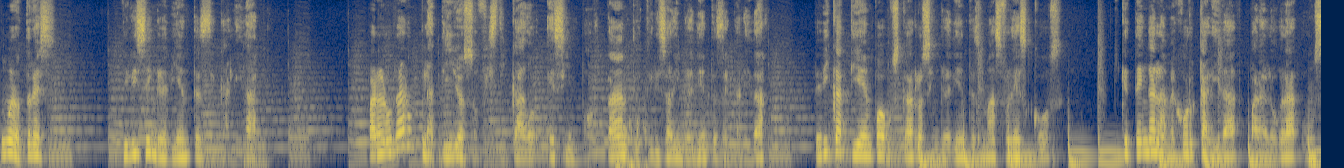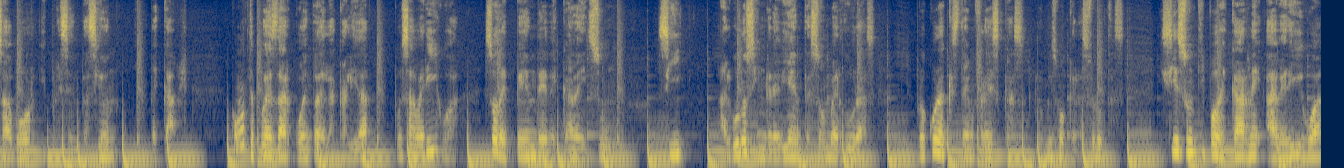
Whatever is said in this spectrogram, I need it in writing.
Número 3. Utiliza ingredientes de calidad. Para lograr un platillo sofisticado es importante utilizar ingredientes de calidad. Dedica tiempo a buscar los ingredientes más frescos y que tengan la mejor calidad para lograr un sabor y presentación impecable. ¿Cómo te puedes dar cuenta de la calidad? Pues averigua, eso depende de cada insumo. Si algunos ingredientes son verduras, procura que estén frescas, lo mismo que las frutas. Y si es un tipo de carne, averigua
